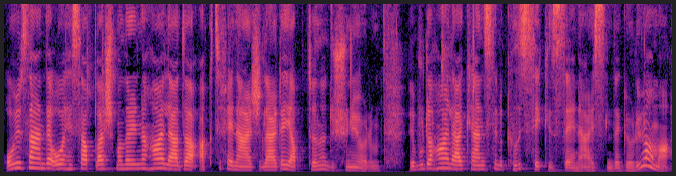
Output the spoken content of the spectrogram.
O yüzden de o hesaplaşmalarını hala da aktif enerjilerde yaptığını düşünüyorum. Ve burada hala kendisini bir kılıç sekizsi enerjisinde görüyor ama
